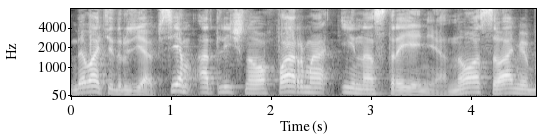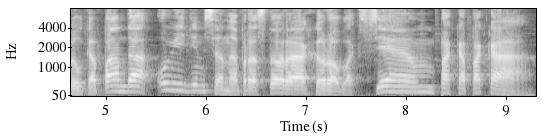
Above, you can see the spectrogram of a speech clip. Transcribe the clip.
Давайте, друзья, всем отличного фарма и настроения. Ну а с вами был Капанда, увидимся на просторах Roblox. Всем пока-пока!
